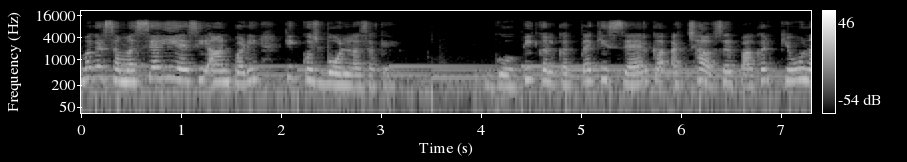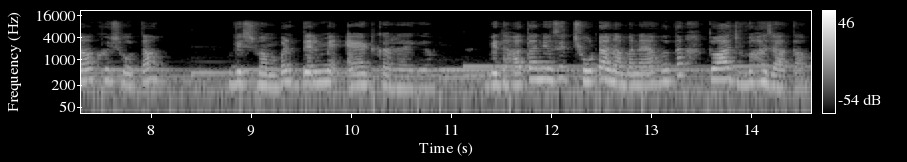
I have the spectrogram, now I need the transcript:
मगर समस्या ही ऐसी आन पड़ी कि कुछ बोल ना सके। गोपी कलकत्ता की सैर का अच्छा अवसर पाकर क्यों ना खुश होता? विश्वम्बर दिल में ऐंठ कर रह गया। विधाता ने उसे छोटा ना बनाया होता तो आज वह जाता।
